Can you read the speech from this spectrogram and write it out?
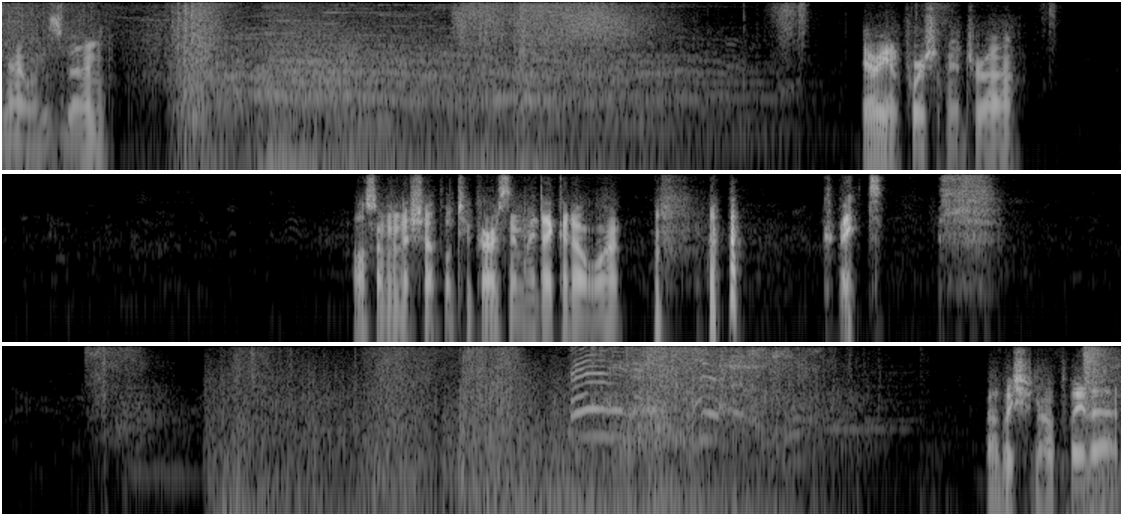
That one's done. Very unfortunate draw. Also, I'm going to shuffle two cards in my deck I don't want. Great. Probably should not play that.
